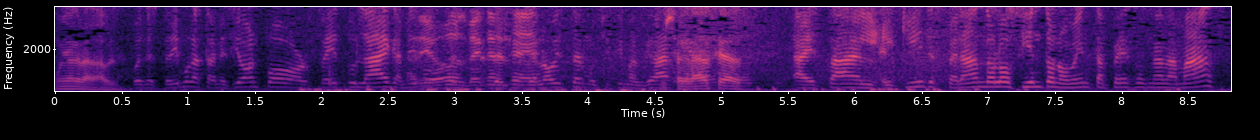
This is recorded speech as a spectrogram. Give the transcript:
muy agradable. Pues despedimos la transmisión por Facebook Live, amigos Adiós, del, del- del Oyster, muchísimas gracias. Muchas gracias. Ahí está el, el kit esperándolo, 190 pesos nada más.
